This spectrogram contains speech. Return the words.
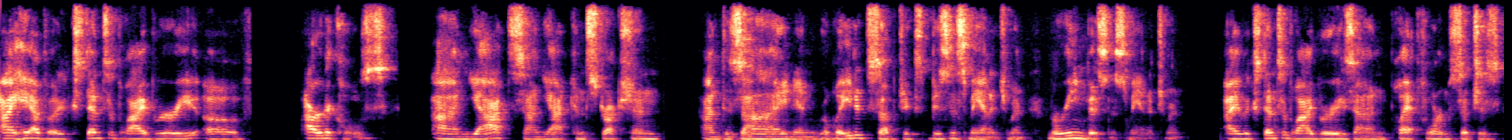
I have an extensive library of articles on yachts, on yacht construction, on design and related subjects, business management, marine business management. I have extensive libraries on platforms such as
